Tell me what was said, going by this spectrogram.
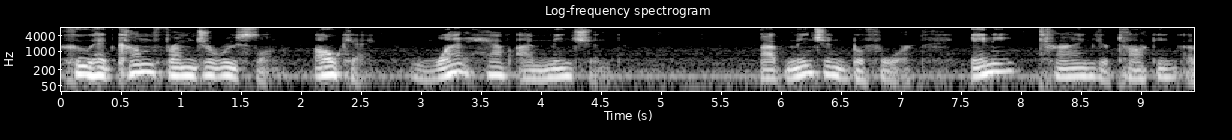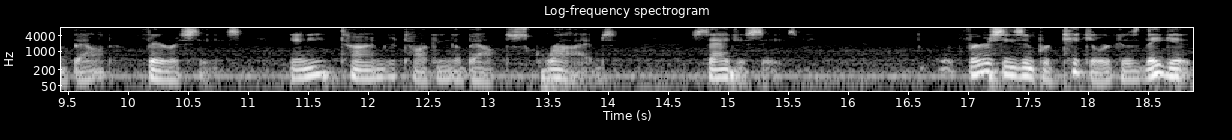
who had come from Jerusalem, okay, what have I mentioned? I've mentioned before, any time you're talking about Pharisees, any time you're talking about scribes, Sadducees, Pharisees in particular, because they get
